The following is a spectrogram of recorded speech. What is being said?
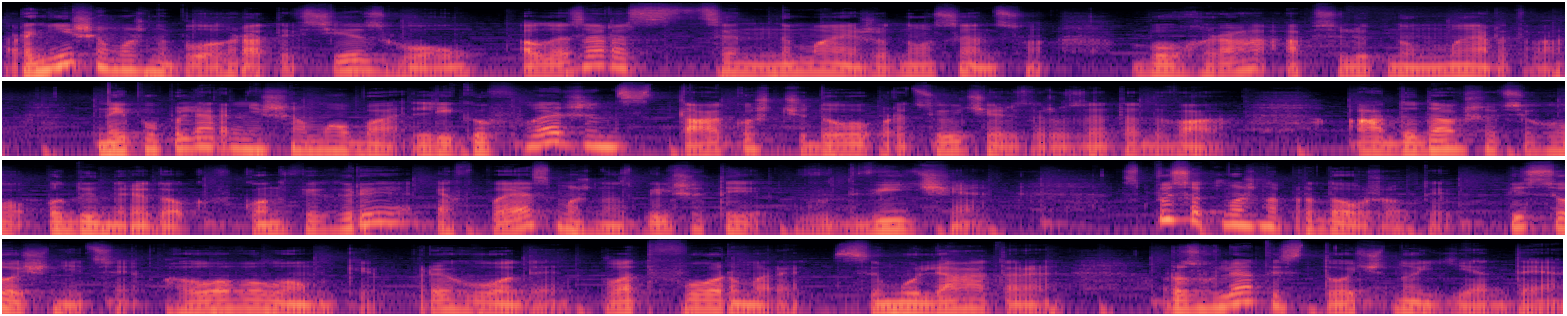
Раніше можна було грати в CSGO, але зараз це не має жодного сенсу, бо гра абсолютно мертва. Найпопулярніша моба League of Legends також чудово працює через Rosetta 2, а додавши всього один рядок в конфіг гри, FPS можна збільшити вдвічі. Список можна продовжувати: пісочниці, головоломки, пригоди, платформери, симулятори. Розгулятись точно є де.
